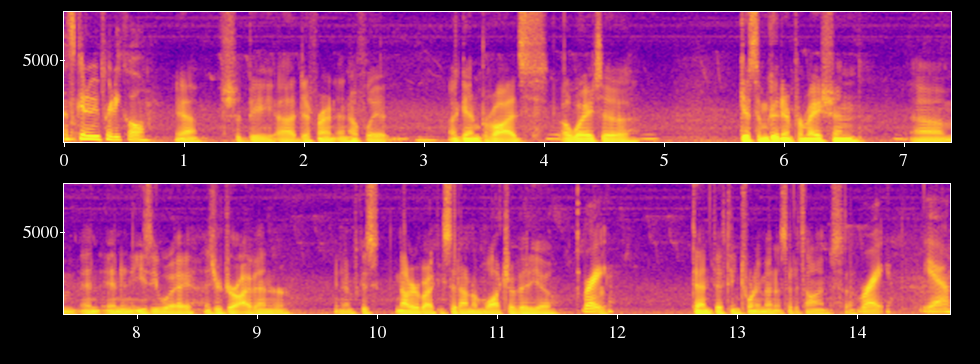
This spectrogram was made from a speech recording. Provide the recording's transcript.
It's going to be pretty cool. yeah, should be uh, different, and hopefully it again provides a way to get some good information um, in, in an easy way as you're driving, or you know, because not everybody can sit down and watch a video Right. 10, 15, 20 minutes at a time. So Right. Yeah.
